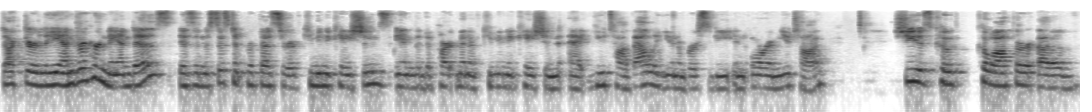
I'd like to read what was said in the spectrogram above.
Dr. Leandra Hernandez is an assistant professor of communications in the Department of Communication at Utah Valley University in Orem, Utah. She is co-author co of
